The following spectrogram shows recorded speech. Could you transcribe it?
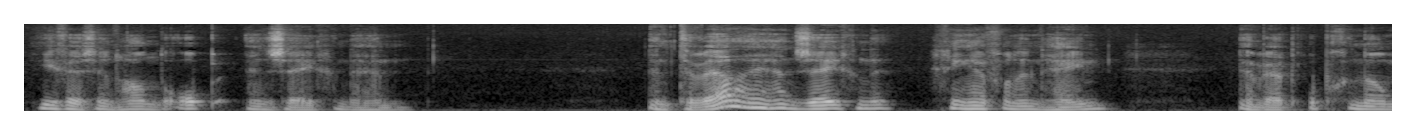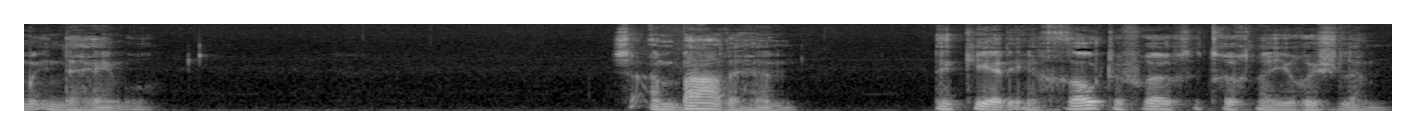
hief hij zijn handen op en zegende hen. En terwijl hij hen zegende, ging hij van hen heen en werd opgenomen in de hemel. Ze aanbaden hem en keerden in grote vreugde terug naar Jeruzalem.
